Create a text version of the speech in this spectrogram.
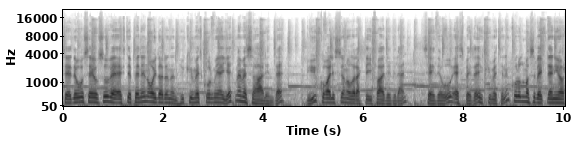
CDU-CSU ve FDP'nin oylarının hükümet kurmaya yetmemesi halinde büyük koalisyon olarak da ifade edilen CDU-SPD hükümetinin kurulması bekleniyor.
